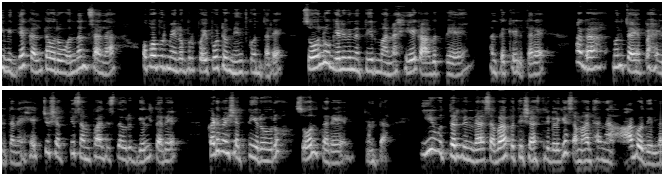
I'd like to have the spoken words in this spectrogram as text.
ಈ ವಿದ್ಯೆ ಕಲಿತವರು ಒಂದೊಂದು ಸಲ ಒಬ್ಬೊಬ್ಬರ ಮೇಲೊಬ್ಬರು ಪೈಪೋಟಿಗೆ ನಿಂತ್ಕೊತಾರೆ. ಸೋಲು ಗೆಲುವಿನ ತೀರ್ಮಾನ ಹೇಗಾಗುತ್ತೆ ಅಂತ ಕೇಳ್ತಾರೆ. ಆಗ ಮುನ್ತಾಯಪ್ಪ ಹೇಳ್ತಾನೆ, ಹೆಚ್ಚು ಶಕ್ತಿ ಸಂಪಾದಿಸಿದವರು ಗೆಲ್ತಾರೆ. ಕಡಿಮೆ ಶಕ್ತಿ ಇರೋರು ಸೋಲ್ತಾರೆ ಅಂತ. ಈ ಉತ್ತರದಿಂದ ಸಭಾಪತಿ ಶಾಸ್ತ್ರಿಗಳಿಗೆ ಸಮಾಧಾನ ಆಗೋದಿಲ್ಲ.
